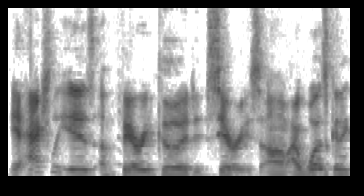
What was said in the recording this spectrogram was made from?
it actually is a very good series. Um, I was gonna,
